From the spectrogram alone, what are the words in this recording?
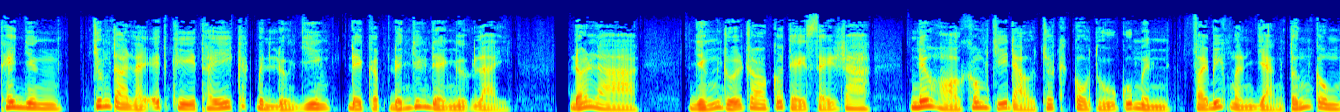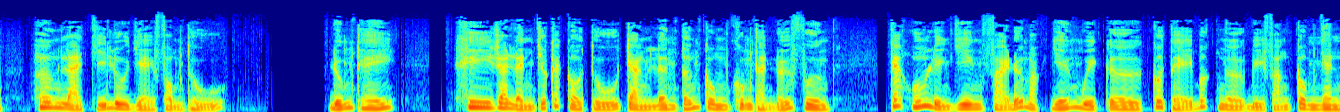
Thế nhưng, chúng ta lại ít khi thấy các bình luận viên đề cập đến vấn đề ngược lại, đó là những rủi ro có thể xảy ra nếu họ không chỉ đạo cho các cầu thủ của mình phải biết mạnh dạn tấn công hơn là chỉ lui về phòng thủ. Đúng thế, khi ra lệnh cho các cầu thủ tràn lên tấn công khung thành đối phương, các huấn luyện viên phải đối mặt với nguy cơ có thể bất ngờ bị phản công nhanh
